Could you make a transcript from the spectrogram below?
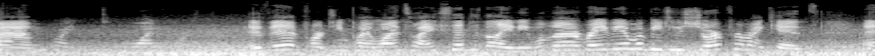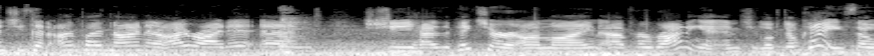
Um, 14.1. is it 14.1? So I said to the lady, well, the Arabian would be too short for my kids. And she said, I'm 5'9 and I ride it. And she has a picture online of her riding it and she looked okay. So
